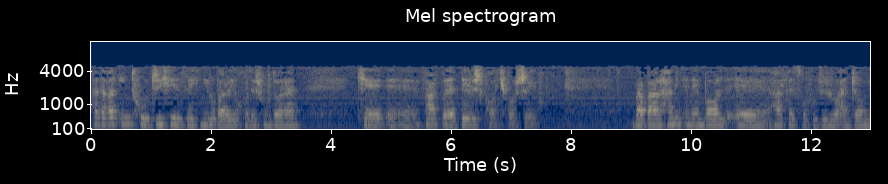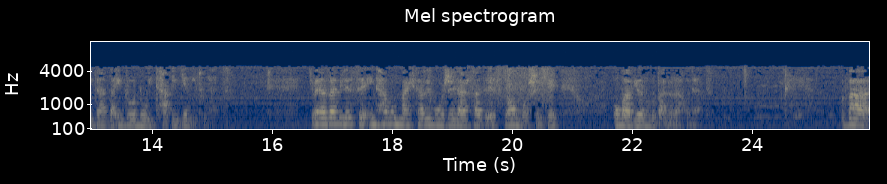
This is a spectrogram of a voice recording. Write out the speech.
حداقل این توجیه ذهنی رو برای خودشون دارن که فرد باید دلش پاک باشه. و بر همین منوال هر فسق و فجور رو انجام میدن و این رو نوعی تقیه می‌تونند که به نظر می‌رسه این همون مکتب مرجع در صدر اسلام باشه که امویان اونو بنا نهادند و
